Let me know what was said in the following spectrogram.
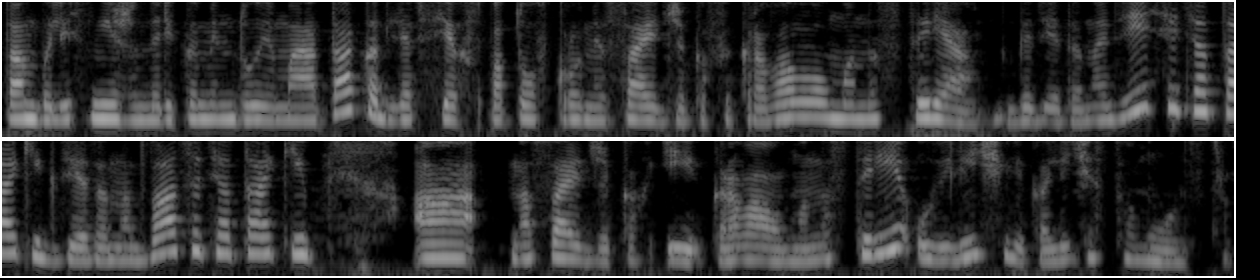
Там были снижены рекомендуемая атака для всех спотов, кроме сайджиков и Кровавого монастыря. Где-то на 10 атаки, где-то на 20 атаки, а на сайджиках и Кровавом монастыре увеличили количество монстров.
